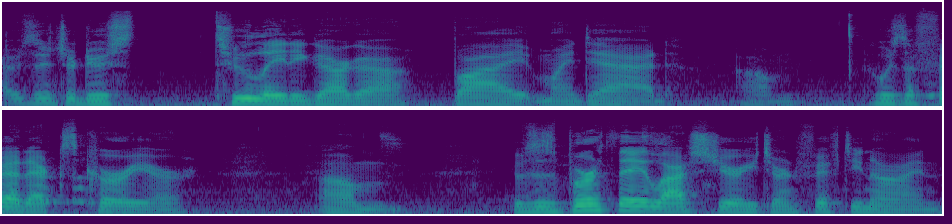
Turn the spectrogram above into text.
I was introduced to Lady Gaga by my dad, um, who was a FedEx courier. Um, it was his birthday last year. He turned 59,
